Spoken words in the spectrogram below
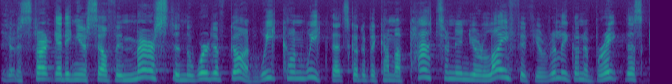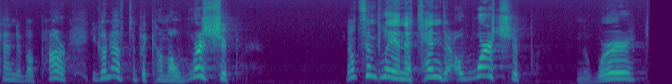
You've got to start getting yourself immersed in the Word of God week on week. That's got to become a pattern in your life. If you're really going to break this kind of a power, you're going to have to become a worshiper. Not simply an attender, a worshiper in the Word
